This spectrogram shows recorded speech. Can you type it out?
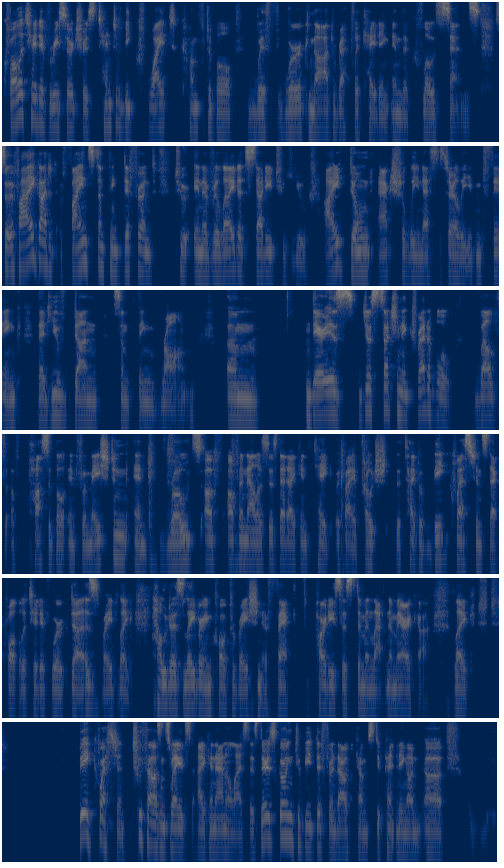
qualitative researchers tend to be quite comfortable with work not replicating in the closed sense. So if I got to find something different to in a related study to you, I don't actually necessarily even think that you've done something wrong. Um, there is just such an incredible wealth of possible information and roads of, of analysis that I can take if I approach the type of big questions that qualitative work does, right? Like how does labor incorporation affect party system in Latin America? Like big question. 2000 ways i can analyze this. There's going to be different outcomes depending on uh,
